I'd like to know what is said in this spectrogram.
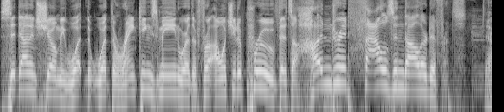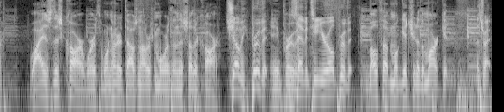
Sit down and show me what the, what the rankings mean. Where the front. I want you to prove that it's a hundred thousand dollar difference. Yeah. Why is this car worth one hundred thousand dollars more than this other car? Show me. Prove it. You prove Seventeen year old. Prove it. Both of them will get you to the market. That's right.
